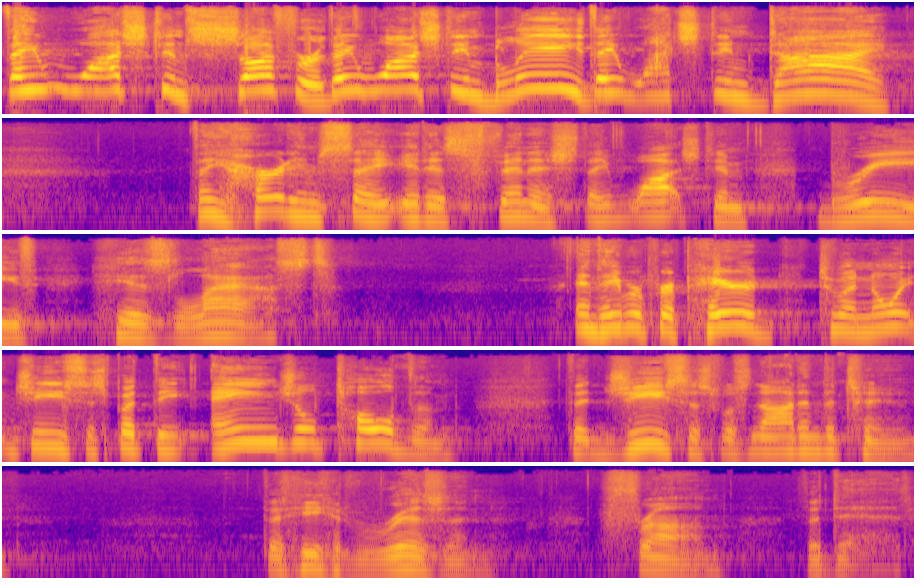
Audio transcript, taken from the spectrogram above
They watched him suffer. They watched him bleed. They watched him die. They heard him say, It is finished. They watched him breathe his last. And they were prepared to anoint Jesus, but the angel told them that Jesus was not in the tomb, that he had risen from the dead.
